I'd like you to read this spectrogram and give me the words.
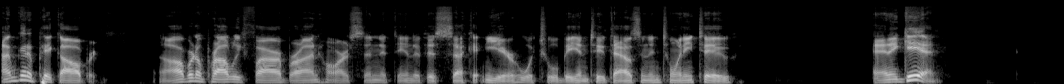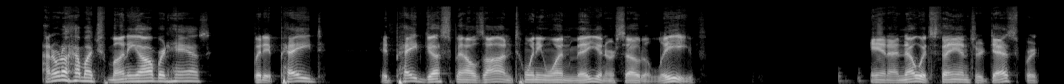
I'm going to pick Auburn. Auburn will probably fire Bryan Harsin at the end of his second year, which will be in 2022. And again, I don't know how much money Auburn has, but it paid it paid Gus Malzahn 21 million or so to leave. And I know its fans are desperate.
